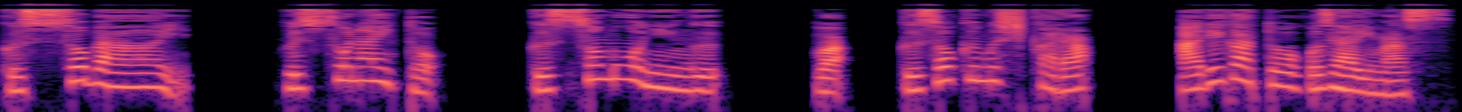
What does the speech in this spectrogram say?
グッソバーイ、グッソナイト、グッソモーニング。は、グソクムシから、ありがとうございます。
